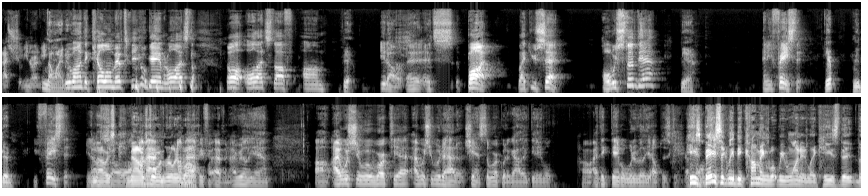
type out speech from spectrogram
not shoot, you know what I mean? No, I know. We wanted to kill him after the Eagle game and all that stuff. All, all that stuff. Um, Yeah. You know, it's, but like you said, always stood there Yeah. and he faced it. Yep. He did. He faced it. You And know, now he's- so, uh, now I'm he's happy- doing really I'm well. happy for Evan. I really am. Um, I wish it would have worked here. I wish he would have had a chance to work with a guy like Daboll. Uh, I think Daboll would have really helped his game. That's he's all I'm saying. basically becoming what we wanted. Like he's the the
